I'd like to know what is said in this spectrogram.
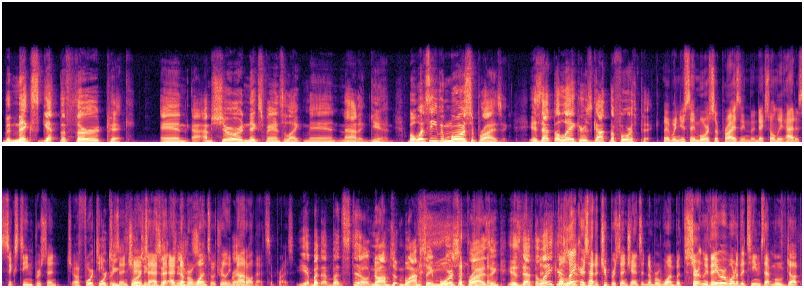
The Knicks get the third pick, and I'm sure Knicks fans are like, "Man, not again." But what's even more surprising is that the Lakers got the fourth pick. Face. When you say more surprising, the Knicks only had a 16% or 14% 14 chance at, the, at 14% number one, so it's really Right. not all that surprising. Yeah, but uh, but still, no. I'm well, I'm saying more surprising is that the Lakers. The Lakers had a 2% chance at number one, but certainly they were one of the teams that moved up.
